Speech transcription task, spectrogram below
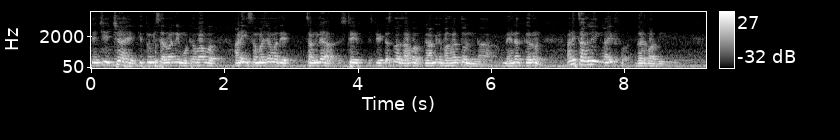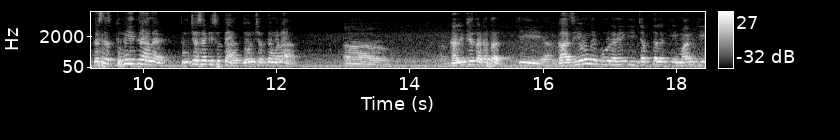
त्यांची इच्छा आहे की तुम्ही सर्वांनी मोठं व्हावं आणि समाजामध्ये चांगल्या स्टे स्टेटसला जावं ग्रामीण भागातून मेहनत करून आणि चांगली एक लाईफ घडवावी. तसंच तुम्ही इथे आलाय. तुमच्यासाठी सुद्धा दोन शब्द मला अं, गालिब से आठवतात की गाजियों में बू रहेगी जब तलक ईमान की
